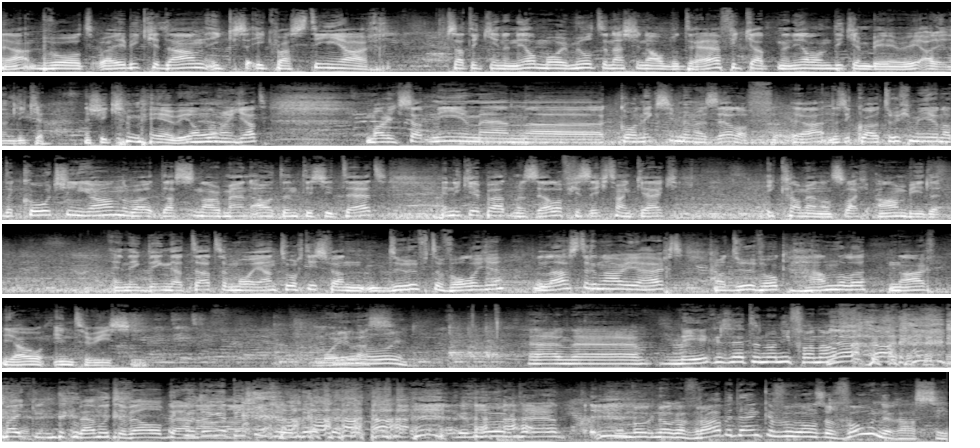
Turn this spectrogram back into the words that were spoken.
Ja, bijvoorbeeld, wat heb ik gedaan? Ik, ik was tien jaar, zat ik in een heel mooi multinationaal bedrijf. Ik had een heel dikke BMW, allee, een dikke, een chique BMW onder mijn gat. Maar ik zat niet in mijn eh, connectie met mezelf. Ja? Dus ik wou terug meer naar de coaching gaan. Dat is naar mijn authenticiteit. En ik heb uit mezelf gezegd van kijk, ik ga mijn ontslag aanbieden. En ik denk dat dat een mooi antwoord is van durf te volgen. Luister naar je hart, maar durf ook handelen naar jouw intuïtie. Mooie les. En eh nee, je zit er nog niet vanaf. maar ik, wij moeten wel bijna... Je mag, eh, je mag nog een vraag bedenken voor onze volgende gast.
